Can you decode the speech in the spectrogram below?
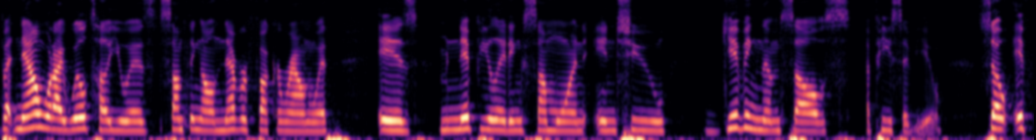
but now, what I will tell you is something I'll never fuck around with is manipulating someone into giving themselves a piece of you. So if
